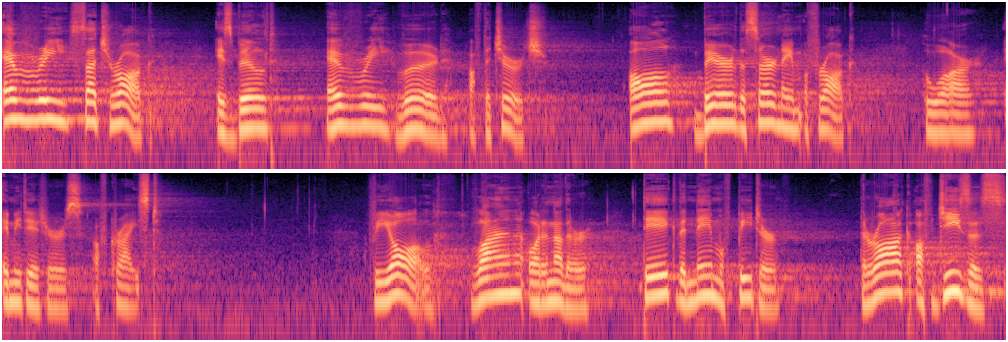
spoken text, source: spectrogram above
every such rock is built every word of the church. All bear the surname of rock who are imitators of Christ. We all, one or another, take the name of Peter, the rock of Jesus,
